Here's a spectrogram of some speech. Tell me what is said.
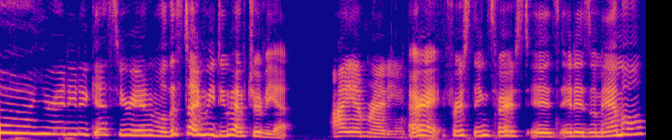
Oh, you ready to guess your animal? This time we do have trivia. I am ready. All right, first things first is it is a mammal.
